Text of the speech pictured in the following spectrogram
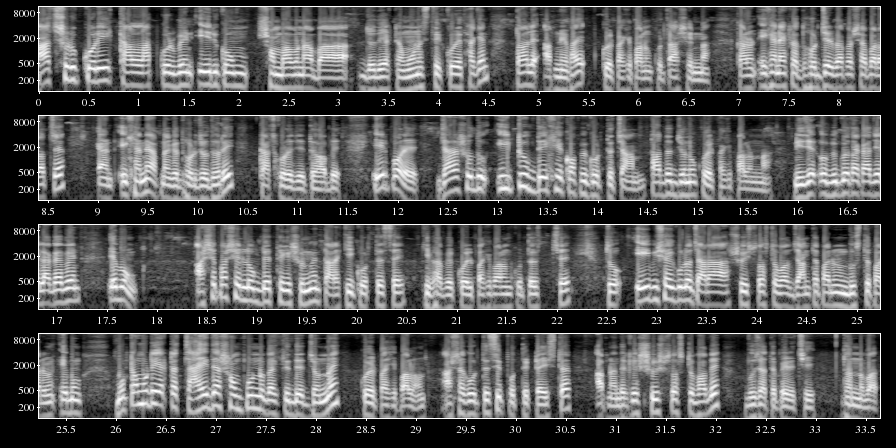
আজ শুরু করেই কাল লাভ করবেন এরকম সম্ভাবনা বা যদি একটা মনস্থির করে থাকেন, তাহলে আপনি ভাই কোয়েল পাখি পালন করতে আসেন না। কারণ এখানে একটা ধৈর্যের ব্যাপার স্যাপার আছে অ্যান্ড এখানে আপনাকে ধৈর্য ধরেই কাজ করে যেতে হবে। এরপরে, যারা শুধু ইউটিউব দেখে কপি করতে চান, তাদের জন্য কোয়েল পাখি পালন না। নিজের অভিজ্ঞতা কাজে লাগাবেন এবং আশেপাশের লোকদের থেকে শুনবেন তারা কি করতেছে, কীভাবে কোয়েল পাখি পালন করতে হচ্ছে তো এই বিষয়গুলো যারা সুস্পষ্টভাবে জানতে পারবেন, বুঝতে পারবেন এবং মোটামুটি একটা চাহিদা সম্পূর্ণ ব্যক্তিদের জন্যই কোয়েল পাখি পালন। আশা করতেছি প্রত্যেকটা স্টার আপনাদেরকে সুস্পষ্টভাবে বোঝাতে পেরেছি। ধন্যবাদ।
